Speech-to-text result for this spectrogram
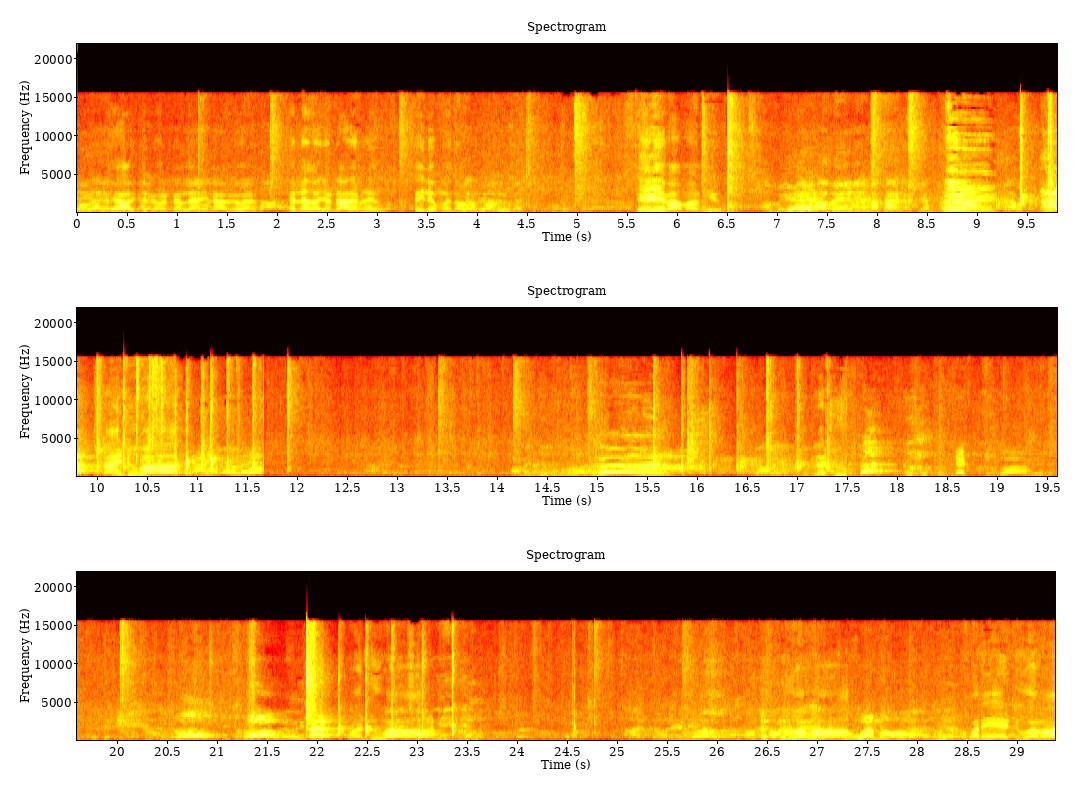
မဟုတ်ဘူးအဲ့တော့ကျွန်တော်တက်လန်နေတာပြောတယ်တက်လန်ဆိုကျွန်တော်နားလည်းမလဲဘူးစိတ်လုံးဝင်တော့ပြောလို့ပဲတဲတဲဘာမှမဖြစ်ဘူး ဘယ်ဟာဘယ်ဒီမခိုင်တော့ကျန်ဟေးနိုင်တူပါဟောမယ်ဟေးလက်တူလက်တူပါ1 2ပါတူပါမှာဝမ်းမှာဟုတ်ပါတယ်တူပါမှာ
